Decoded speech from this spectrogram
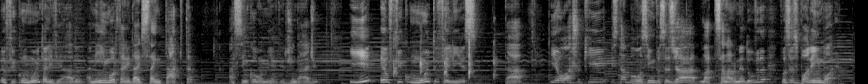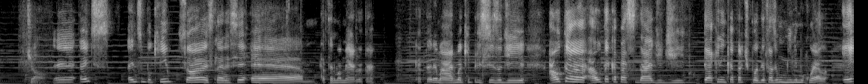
eu fico muito aliviado, a minha imortalidade está intacta, assim como a minha virgindade, e eu fico muito feliz, tá? E eu acho que está bom, assim, vocês já sanaram minha dúvida, vocês podem ir embora. Tchau. É, antes, antes um pouquinho, só esclarecer, é... Katana é uma merda, tá? Katana é uma arma que precisa de alta, alta capacidade de técnica pra te poder fazer um mínimo com ela. E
